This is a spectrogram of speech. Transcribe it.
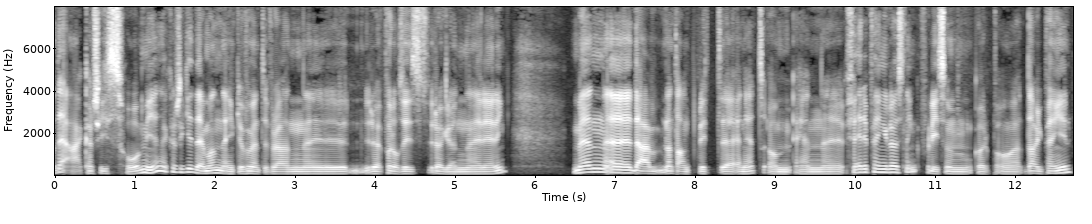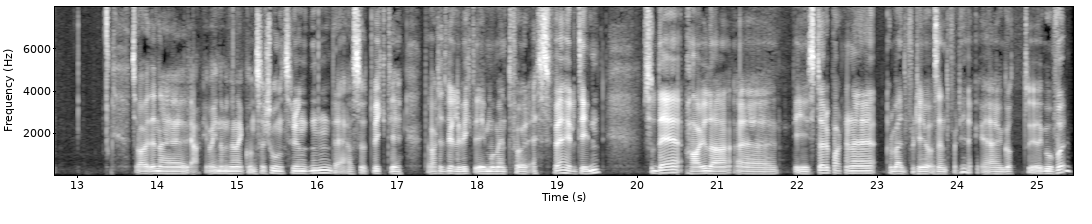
Og det er kanskje ikke så mye. Det er kanskje ikke det man egentlig forventer fra en forholdsvis rød-grønn regjering. Men det er bl.a. blitt enighet om en feriepengeløsning for de som går på dagpenger. Så var vi, denne, ja, vi var innom denne konsesjonsrunden. Det viktig, det har vært et veldig viktig moment for SV hele tiden. Så det har jo da eh, de større partnerne, Arbeiderpartiet og Senterpartiet, eh, gått eh, gode for.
